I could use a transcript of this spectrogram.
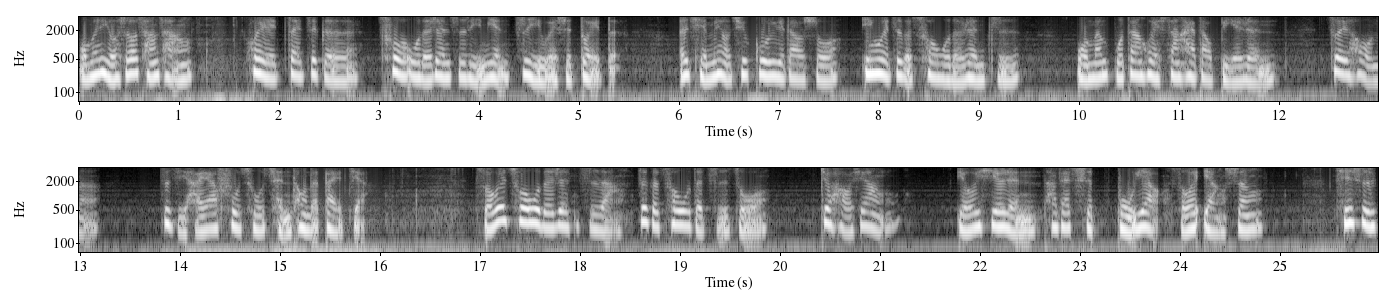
我们有时候常常会在这个错误的认知里面自以为是对的，而且没有去顾虑到说，因为这个错误的认知，我们不但会伤害到别人，最后呢，自己还要付出沉痛的代价。所谓错误的认知啊，这个错误的执着，就好像有一些人他在吃补药，所谓养生，其实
